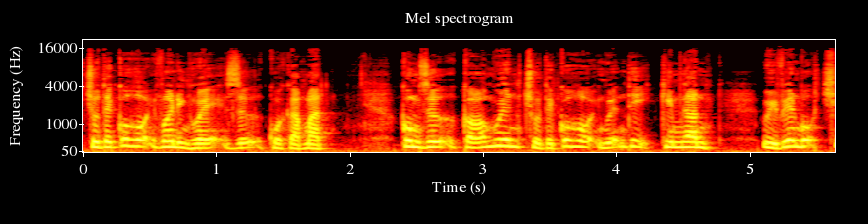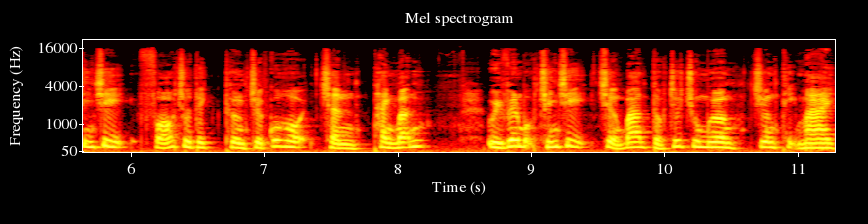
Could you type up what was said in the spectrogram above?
Chủ tịch Quốc hội Vương Đình Huệ dự cuộc gặp mặt. Cùng dự có nguyên Chủ tịch Quốc hội Nguyễn Thị Kim Ngân, Ủy viên Bộ Chính trị, Phó Chủ tịch Thường trực Quốc hội Trần Thanh Mẫn, Ủy viên Bộ Chính trị, Trưởng ban Tổ chức Trung ương Trương Thị Mai,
